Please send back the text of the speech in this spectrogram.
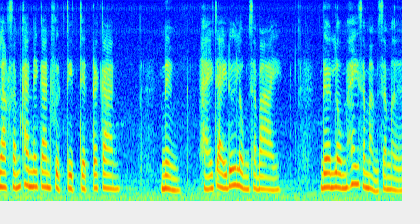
หลักสำคัญในการฝึกจิต 7 ประการ 1. หายใจด้วยลมสบาย เดินลมให้สม่ำเสมอ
